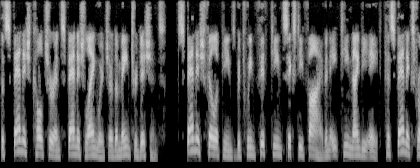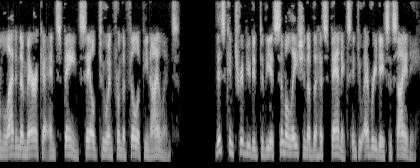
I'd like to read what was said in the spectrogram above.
The Spanish culture and Spanish language are the main traditions. Spanish Philippines between 1565 and 1898, Hispanics from Latin America and Spain sailed to and from the Philippine Islands. This contributed to the assimilation of the Hispanics into everyday society.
